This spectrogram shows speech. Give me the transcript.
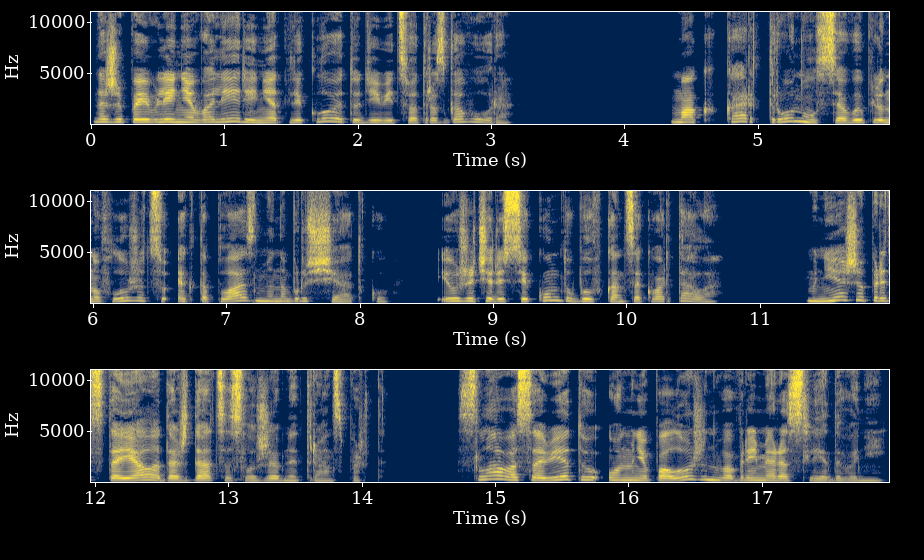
Даже появление Валерии не отвлекло эту девицу от разговора. Маккар тронулся, выплюнув лужицу эктоплазмы на брусчатку, и уже через секунду был в конце квартала. Мне же предстояло дождаться служебный транспорт. Слава совету, он мне положен во время расследований.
